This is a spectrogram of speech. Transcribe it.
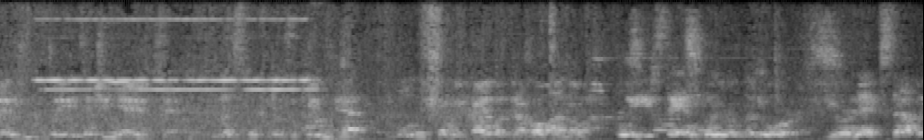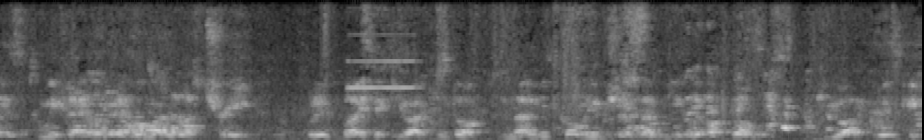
Обережно двері зачиняються. Наступна зупинка вулиця Михайла Драгоманова. Please stand of the door. Your next stop is Mikhailo Dragomanova Street. Придбайте QR-квиток, навіть коли вже забіли автобус. QR-квитки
